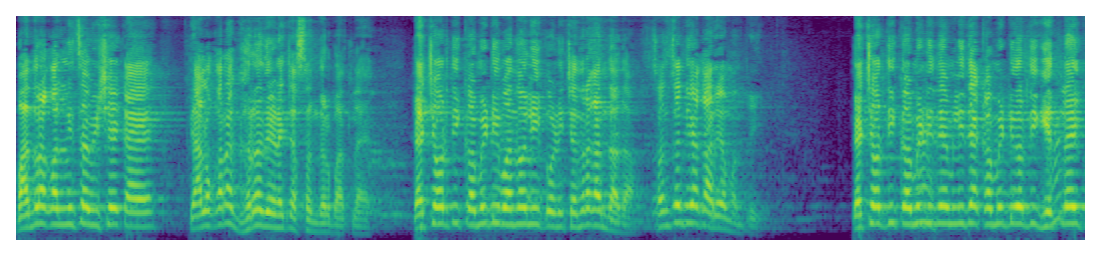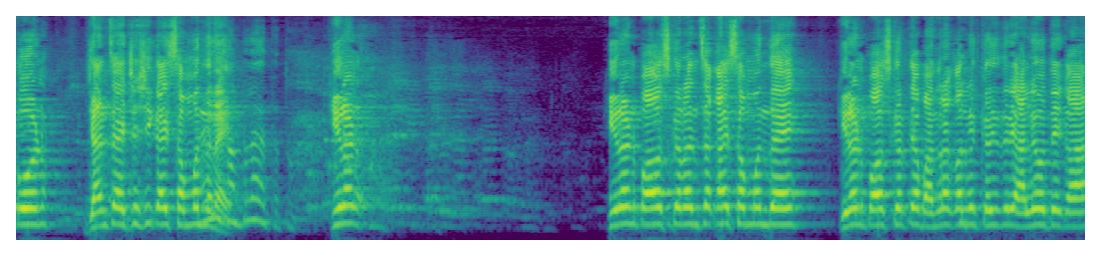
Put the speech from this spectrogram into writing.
बांद्रा कॉलनीचा विषय काय त्या लोकांना घरं देण्याच्या संदर्भातला आहे. त्याच्यावरती कमिटी बनवली कोणी? चंद्रकांत दादा संसदीय कार्यमंत्री त्याच्यावरती कमिटी नेमली त्या कमिटीवरती घेतलंय कोण? ज्यांचा याच्याशी काही संबंध नाही संपलाय आता तो. किरण किरण पावसकरांचा काय संबंध आहे? किरण पावसकर त्या बांद्रा कॉलनीत कधीतरी आले होते का?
